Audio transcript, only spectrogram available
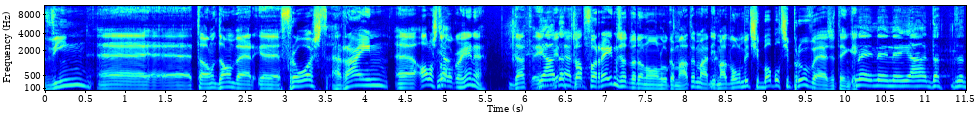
wien, eh, eh, dan, dan weer eh Froost, Rijn, eh, alles door elkaar heen. Dat, ik Ja, weet dat niet wat voor reden zullen we dan onloeken moeten, maar die moet wel een beetje bobbeltje proef wezen, denk ik. nee, nee, nee, ja, dat, dat,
